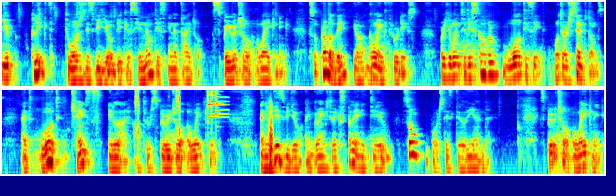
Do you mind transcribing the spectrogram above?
you clicked to watch this video because you noticed in the title Spiritual Awakening. So probably you are going through this or you want to discover what is it, what are symptoms and what changes in life after spiritual awakening. And in this video I'm going to explain it to you, so watch this till the end. Spiritual awakening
